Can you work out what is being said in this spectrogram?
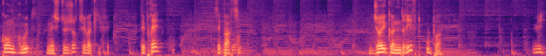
compte-goutte, mais je te jure, tu vas kiffer. T'es prêt? C'est parti. Joy-Con Drift ou pas? Oui.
